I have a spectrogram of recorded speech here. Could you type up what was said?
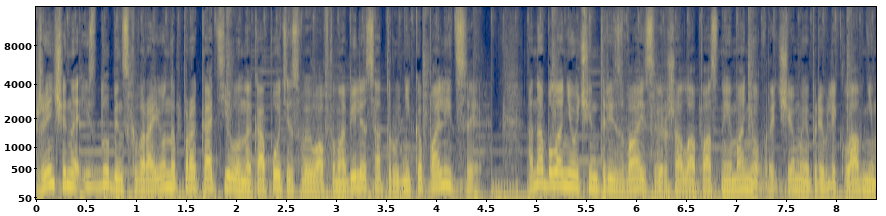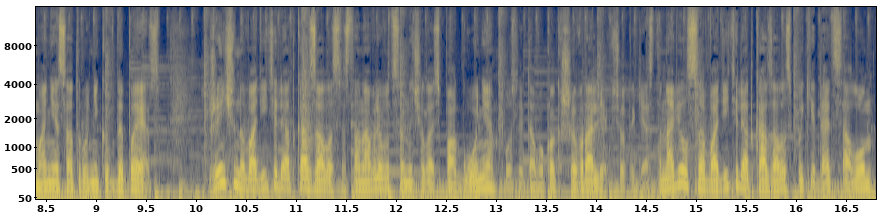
Женщина из Дубинского района прокатила на капоте своего автомобиля сотрудника полиции. Она была не очень трезва и совершала опасные маневры, чем и привлекла внимание сотрудников ДПС. Женщина-водитель отказалась останавливаться, началась погоня. После того, как «Шевроле» все-таки остановился, водитель отказалась покидать салон.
